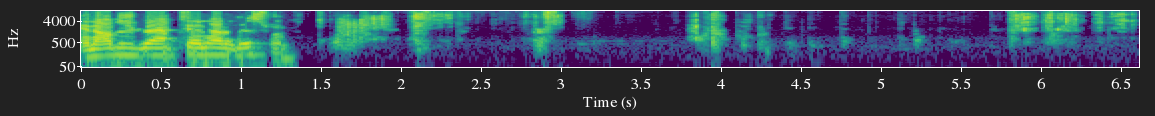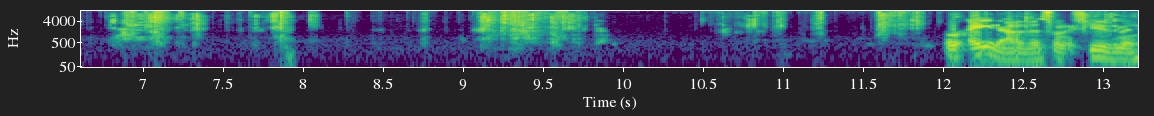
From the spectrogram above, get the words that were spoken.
And I'll just grab 10 out of this one. Or eight out of this one, excuse me.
